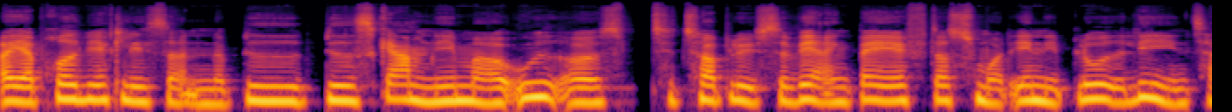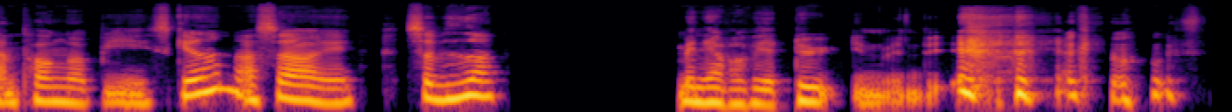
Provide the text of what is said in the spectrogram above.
Og jeg prøvede virkelig sådan at bide, bide skammen i mig og ud og til topløs servering bagefter, smurt ind i blod, lige en tampon op i skeden, og så, øh, så videre. Men jeg var ved at dø indvendigt. jeg kan huske.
